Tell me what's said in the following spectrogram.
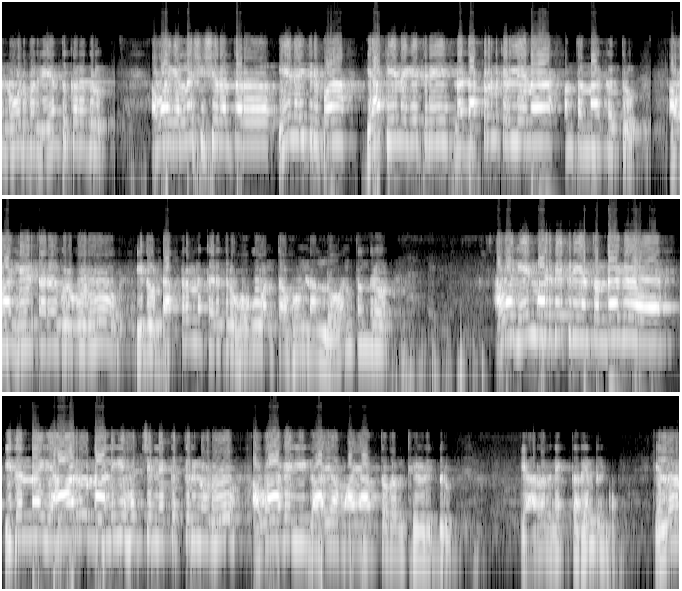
ನೋಡ್ ಬರ್ರಿ ಅಂತ ಕರೆದ್ರು. ಅವಾಗ ಎಲ್ಲಾ ಶಿಷ್ಯರಂತಾರ ಏನಾಯ್ತ್ರಿಪ್ಪ? ಯಾಕೆ ಏನಾಗೈತ್ರಿ? ನಾ ಡಾಕ್ಟರ್ನ ಕರಿಲೇನ? ಅಂತ ಅನ್ನಾಕತ್ರು. ಅವಾಗ ಹೇಳ್ತಾರ ಗುರುಗಳು, ಇದು ಡಾಕ್ಟರ್ನ ಕರೆದ್ರು ಹೋಗುವಂತ ಹುಣ್ಣಲ್ಲೋ ಅಂತಂದ್ರು ಅವಾಗ ಏನ್ ಮಾಡ್ಬೇಕ್ರಿ ಅಂತಂದಾಗ, ಇದನ್ನ ಯಾರು ನಾಲಿಗೆ ಹಚ್ಚಿ ನೆಕ್ಕತ್ತೀರಿ ನೋಡು, ಅವಾಗ ಈ ಗಾಯ ಮಾಯ ಆಗ್ತದ ಅಂತ ಹೇಳಿದ್ರು. ಯಾರು ನೆಕ್ತಾರೇನ್ರಿ? ಎಲ್ಲರೂ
